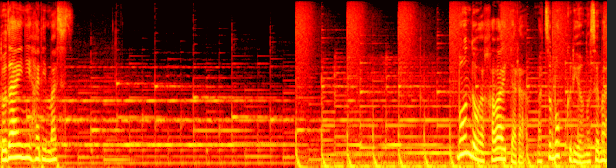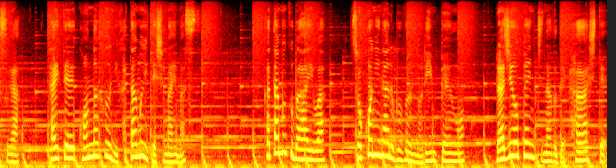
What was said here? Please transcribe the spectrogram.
土台に貼ります。ボンドが乾いたら松ぼっくりをのせますが大抵こんな風に傾いてしまいます。傾く場合は底になる部分の鱗片をラジオペンチなどで剥がして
